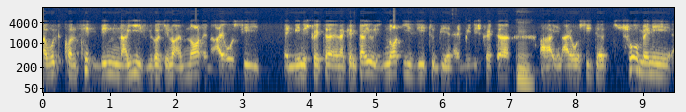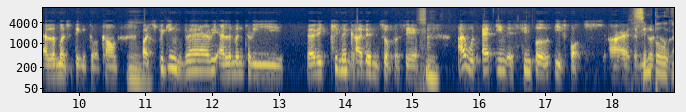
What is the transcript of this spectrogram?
I would concede being naive because you know I'm not an IOC administrator, and I can tell you it's not easy to be an administrator Mm. uh, in IOC. There are so many elements to take into account. Mm. But speaking very elementary, very kindergarten, so per se, Hmm. I would add in a simple esports uh, as a middle Simple like, uh,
